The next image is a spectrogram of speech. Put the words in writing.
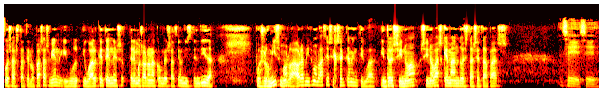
pues hasta te lo pasas bien, igual, que tenemos ahora una conversación distendida pues lo mismo, lo, ahora mismo lo haces exactamente igual. Y entonces si no, si no vas quemando estas etapas... Sí, sí.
